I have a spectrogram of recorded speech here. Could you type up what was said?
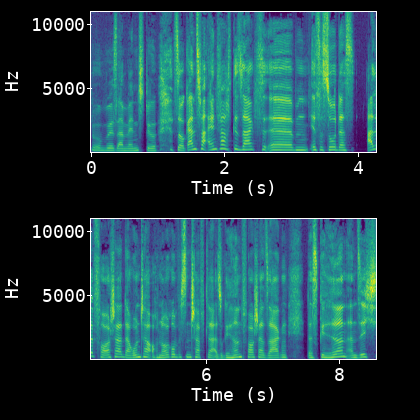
du böser Mensch, du. So, ganz vereinfacht gesagt ähm, ist es so, dass alle Forscher, darunter auch Neurowissenschaftler, also Gehirnforscher, sagen, das Gehirn an sich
